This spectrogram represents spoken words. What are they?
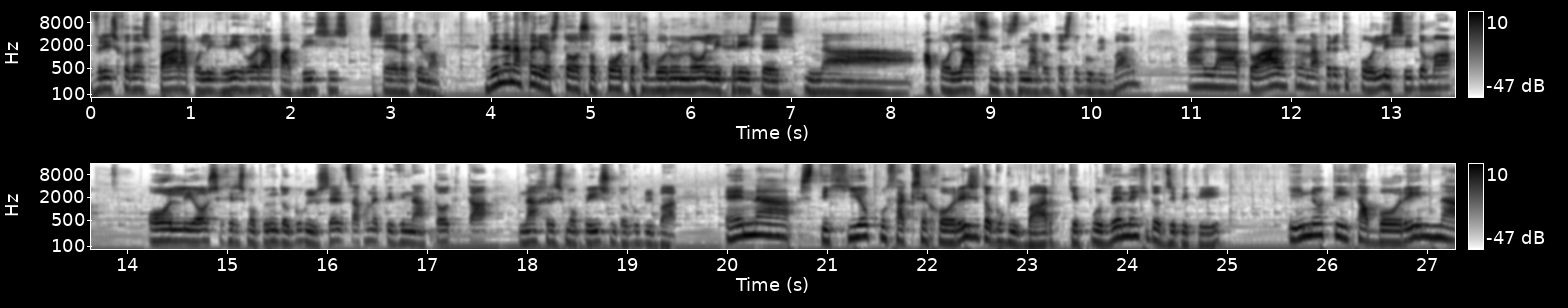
βρίσκοντας πάρα πολύ γρήγορα απαντήσεις σε ερωτήματα. Δεν αναφέρει ωστόσο πότε θα μπορούν όλοι οι χρήστες να απολαύσουν τις δυνατότητες του Google Bard αλλά το άρθρο αναφέρει ότι πολύ σύντομα όλοι όσοι χρησιμοποιούν το Google Search θα έχουν τη δυνατότητα να χρησιμοποιήσουν το Google Bard. Ένα στοιχείο που θα ξεχωρίζει το Google Bard και που δεν έχει το GPT είναι ότι θα μπορεί να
